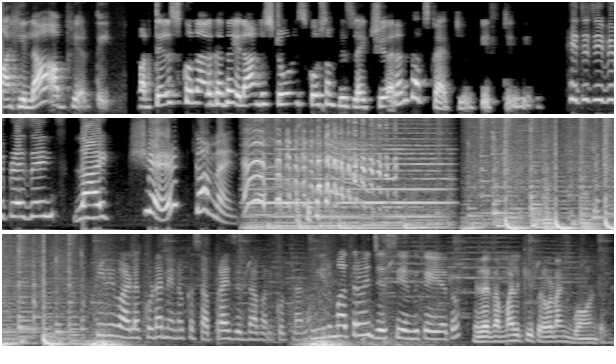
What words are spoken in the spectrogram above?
మహిళా అభ్యర్థి. మరి తెలుసుకున్నారు కదా ఇలాంటి స్టోరీస్ కోసం please like share and subscribe to hit TV hit TV presents like share comment TV వాళ్ళకు కూడా నేను ఒక సర్ప్రైజ్ ఇద్దాం అనుకుంటున్నాను. మీరు మాత్రమే జెస్సీ ఎందుకు అయ్యారు ఇలాంటి అమ్మాయిలకి పిలవడానికి బాగుంటుంది.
